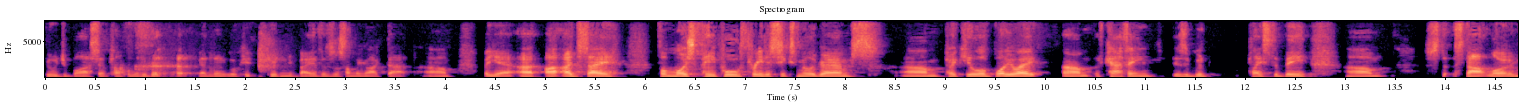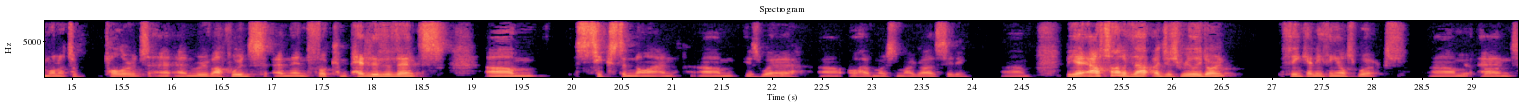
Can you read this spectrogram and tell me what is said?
build your biceps up a little bit better, look good in your bathers or something like that. Um, but yeah, uh, I'd say for most people, three to six milligrams um, per kilo of body weight um, of caffeine is a good place to be. Um, st- start low, monitor tolerance, and, and, move upwards. And then for competitive events, um, six to nine um, is where uh, I'll have most of my guys sitting. Um, but yeah, outside of that, I just really don't think anything else works. Um, yeah, and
